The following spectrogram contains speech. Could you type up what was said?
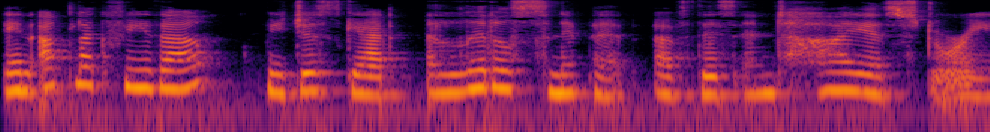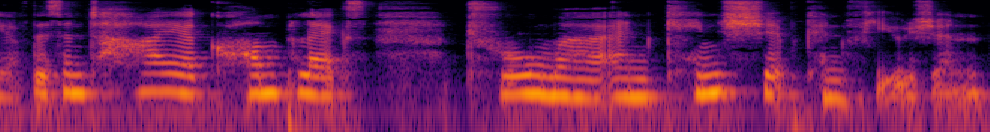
In Atlakviða, we just get a little snippet of this entire story, of this entire complex trauma and kinship confusion,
